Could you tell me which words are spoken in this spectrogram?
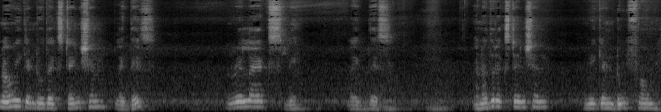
Now we can do the extension like this. Relaxedly like this. Another extension we can do from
